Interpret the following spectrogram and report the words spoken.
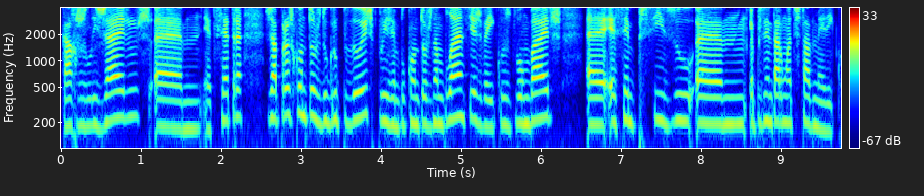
carros ligeiros, ahm, etc. Já para os condutores do grupo 2, por exemplo, condutores de ambulâncias, veículos de bombeiros, ah, é sempre preciso ahm, apresentar um atestado médico.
